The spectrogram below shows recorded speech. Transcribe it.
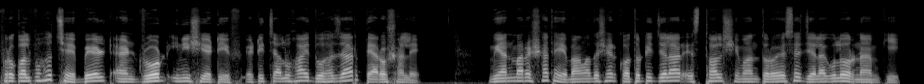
প্রকল্প হচ্ছে বেল্ট অ্যান্ড রোড ইনিশিয়েটিভ। এটি চালু হয় দু হাজার তেরো সালে। মিয়ানমারের সাথে বাংলাদেশের কতটি জেলার স্থল সীমান্ত রয়েছে? জেলাগুলোর নাম কি?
